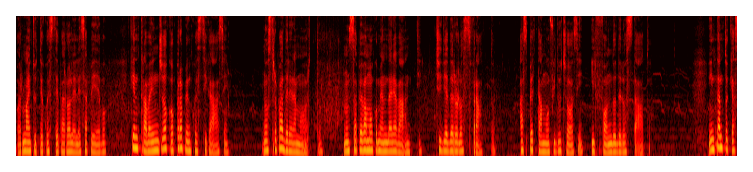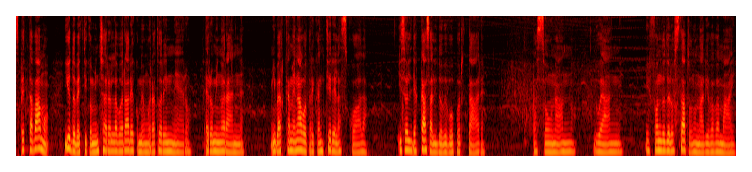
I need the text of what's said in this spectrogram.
ormai tutte queste parole le sapevo, che entrava in gioco proprio in questi casi. Nostro padre era morto, non sapevamo come andare avanti, ci diedero lo sfratto. Aspettammo fiduciosi il fondo dello Stato. Intanto che aspettavamo, io dovetti cominciare a lavorare come muratore in nero. Ero minorenne. Mi barcamenavo tra i cantieri e la scuola. I soldi a casa li dovevo portare. Passò un anno, due anni. Il fondo dello Stato non arrivava mai.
